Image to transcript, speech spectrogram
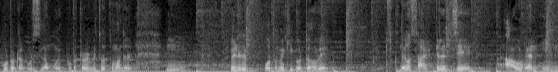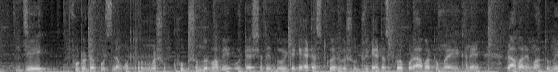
ফুটোটা করছিলাম, ওই ফুটোটার ভিতর তোমাদের মেটালি প্রথমে কি করতে হবে, দেখো সার্কেলের যে আউট অ্যান্ড ইন যে ফুটোটা করছিলাম, ওটা তোমরা খুব সুন্দরভাবে ওইটার সাথে দড়িটাকে অ্যাটাচ করে দেবে। সুতোটাকে অ্যাটাচ করার পরে আবার তোমরা এখানে রাবারের মাধ্যমে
